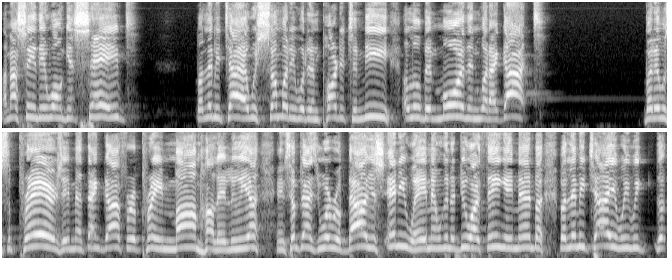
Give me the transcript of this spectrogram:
I'm not saying they won't get saved, but let me tell you, I wish somebody would impart it to me a little bit more than what I got. But it was the prayers, amen. Thank God for a praying mom, hallelujah. And sometimes we're rebellious anyway, amen. We're going to do our thing, amen. But, but let me tell you, we, we, the,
